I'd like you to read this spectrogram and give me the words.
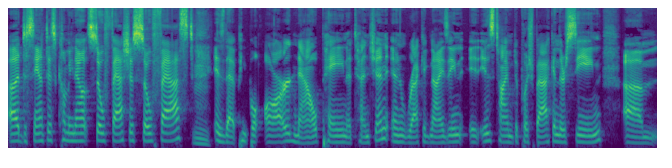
uh, DeSantis coming out so fascist so fast Mm. is that people are now paying attention and recognizing it is time to push back. And they're seeing, um,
